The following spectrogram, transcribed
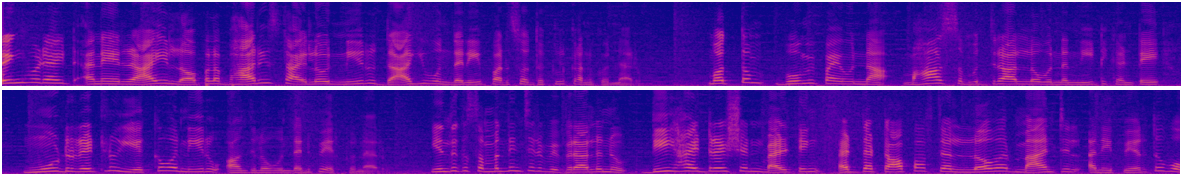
రింగ్వుడైట్ అనే రాయి లోపల భారీ స్థాయిలో నీరు దాగి ఉందని పరిశోధకులు కనుగొన్నారు. మొత్తం భూమిపై ఉన్న మహాసముద్రాల్లో ఉన్న నీటి కంటే మూడు రెట్లు ఎక్కువ నీరు అందులో ఉందని పేర్కొన్నారు. ఇందుకు సంబంధించిన వివరాలను dehydration melting at the top of the lower mantle అనే పేరుతో ఓ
